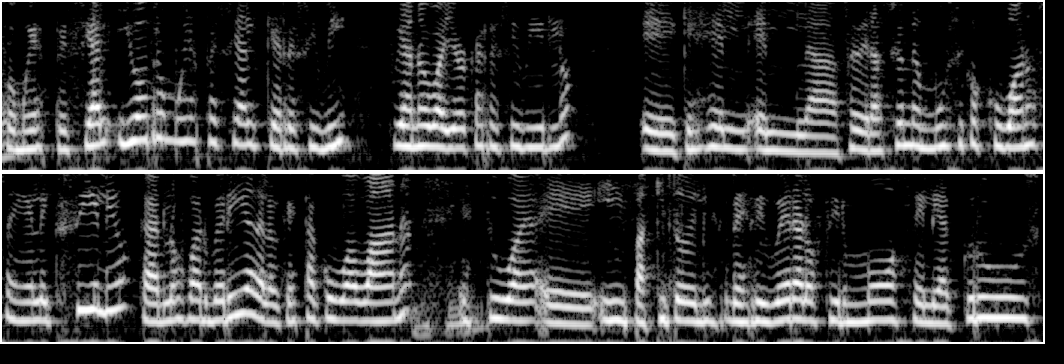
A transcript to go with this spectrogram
fue muy especial. Y otro muy especial que recibí, fui a Nueva York a recibirlo, eh, que es el- el- la Federación de Músicos Cubanos en el Exilio, Carlos Barbería, de la Orquesta Cuba Habana, estuvo, eh, y Paquito de, de Rivera lo firmó, Celia Cruz,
